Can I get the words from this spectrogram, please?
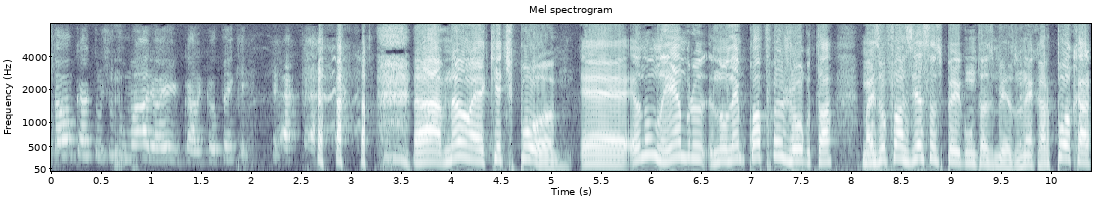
dá um cartucho do Mario aí, cara, que eu tenho que. Ah, não, é que tipo, é, eu não lembro, eu não lembro qual foi o jogo, tá? Mas eu fazia essas perguntas mesmo, né, cara? Pô, cara,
